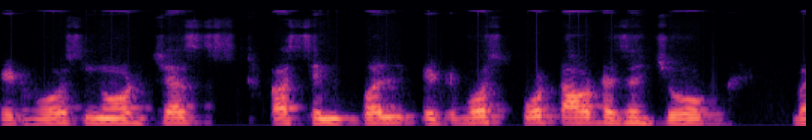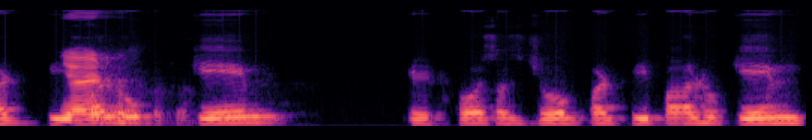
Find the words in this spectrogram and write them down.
it was not just a simple. It was put out as a joke but people yeah, who came it was a joke but people who came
